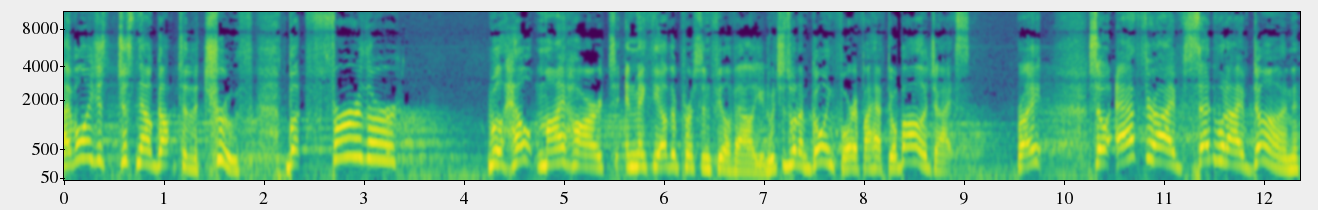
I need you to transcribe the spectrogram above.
I've only just just now got to the truth, but further will help my heart and make the other person feel valued, which is what I'm going for if I have to apologize right? So after I've said what I've done,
